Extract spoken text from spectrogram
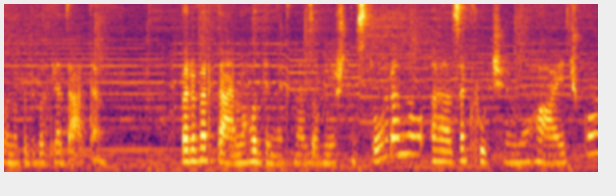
воно буде виглядати. Перевертаємо годинник на зовнішню сторону, е, закручуємо гаєчкою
